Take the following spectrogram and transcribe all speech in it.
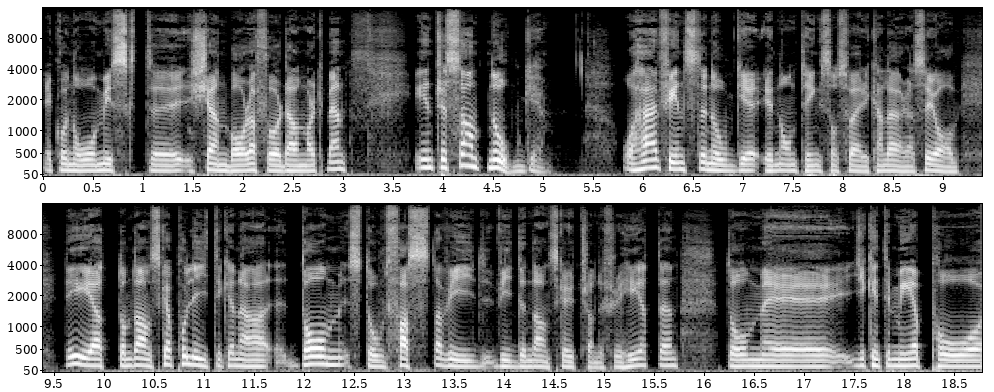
ekonomiskt eh, kännbara för Danmark. Men intressant nog och här finns det nog eh, någonting som Sverige kan lära sig av det är att de danska politikerna de stod fasta vid, vid den danska yttrandefriheten. De eh, gick inte med på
